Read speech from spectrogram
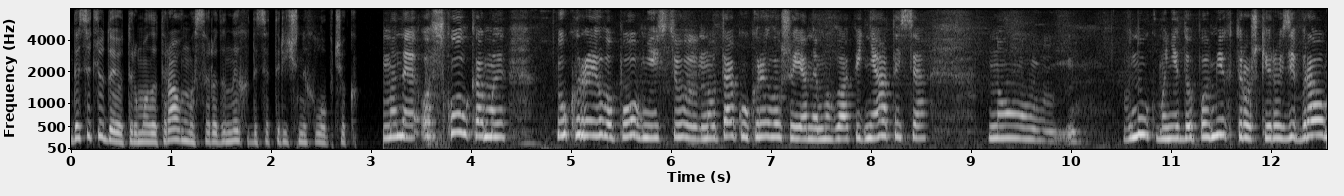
Десять людей отримали травми, серед них десятирічний хлопчик. Мене осколками укрило повністю. Ну так укрило, що я не могла піднятися. Ну, внук мені допоміг, трошки розібрав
